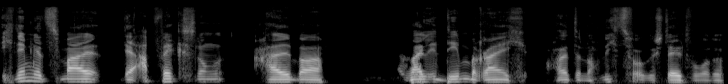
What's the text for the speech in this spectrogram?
Ich nehme jetzt mal der Abwechslung halber, weil in dem Bereich heute noch nichts vorgestellt wurde,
